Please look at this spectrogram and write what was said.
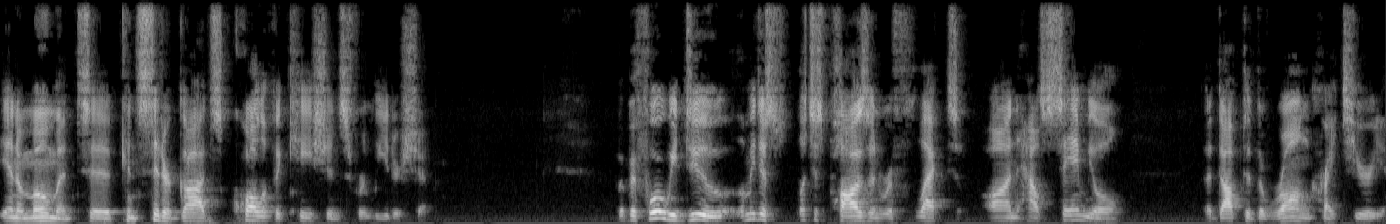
in a moment to consider God's qualifications for leadership. But before we do, let me just let's just pause and reflect on how Samuel adopted the wrong criteria.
